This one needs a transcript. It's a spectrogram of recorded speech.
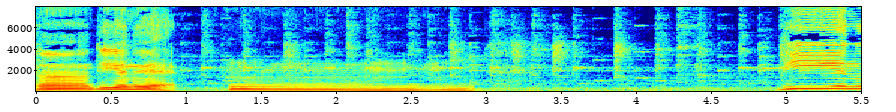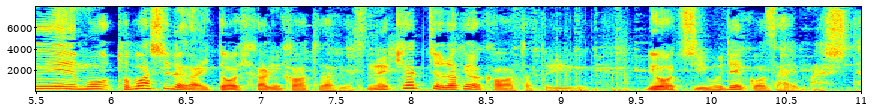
うん、DNA。うーん。DNA も戸柱が伊藤光に変わっただけですね。キャッチャーだけが変わったという両チームでございました。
